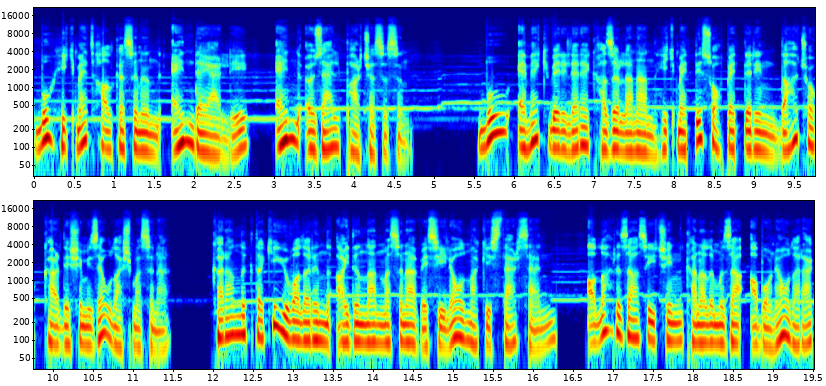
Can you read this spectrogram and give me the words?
bu hikmet halkasının en değerli, en özel parçasısın. Bu emek verilerek hazırlanan hikmetli sohbetlerin daha çok kardeşimize ulaşmasına, karanlıktaki yuvaların aydınlanmasına vesile olmak istersen, Allah rızası için kanalımıza abone olarak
